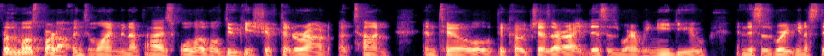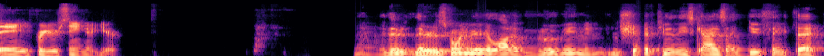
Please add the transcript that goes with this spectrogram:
for the most part, offensive linemen at the high school level do get shifted around a ton until the coach says, all right, this is where we need you, and this is where you're going to stay for your senior year. There, there is going to be a lot of moving and, and shifting in these guys. I do think that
